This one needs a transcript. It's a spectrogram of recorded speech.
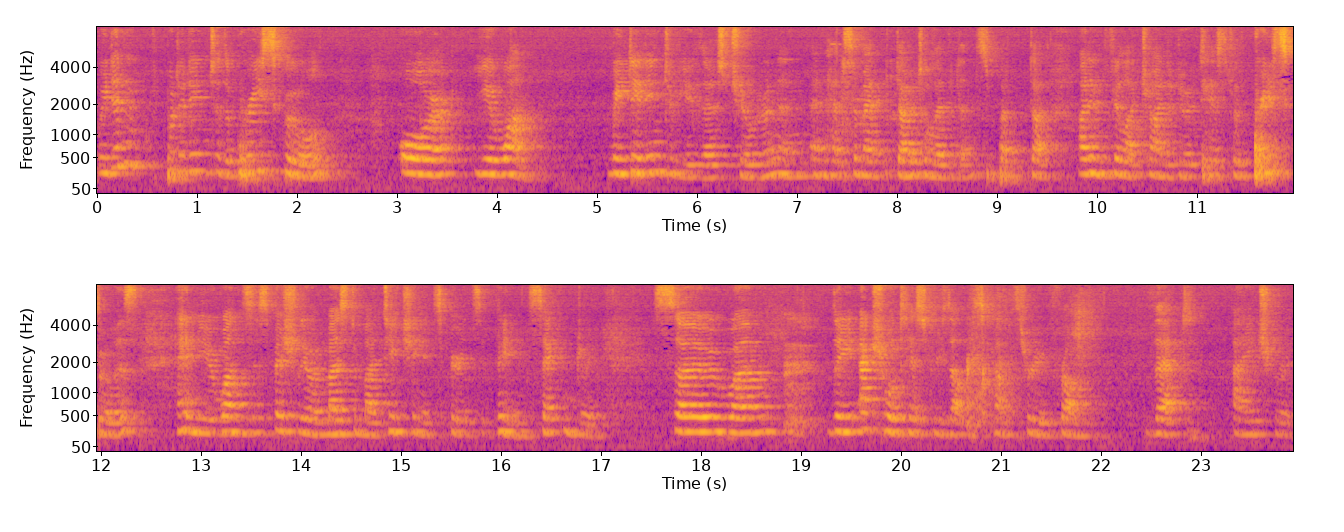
We didn't put it into the preschool or year one. We did interview those children and, and had some anecdotal evidence, but uh, I didn't feel like trying to do a test with preschoolers and year ones, especially when most of my teaching experience had been in secondary. So um, the actual test results come through from that age group.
